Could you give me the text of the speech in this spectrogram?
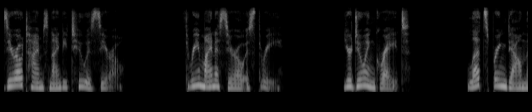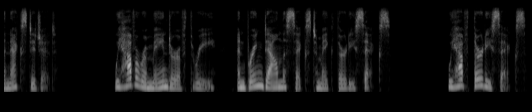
0 times 92 is 0. 3 minus 0 is 3. You're doing great. Let's bring down the next digit. We have a remainder of 3, and bring down the 6 to make 36. We have 36.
